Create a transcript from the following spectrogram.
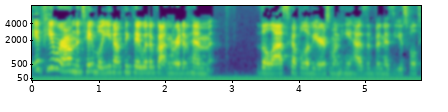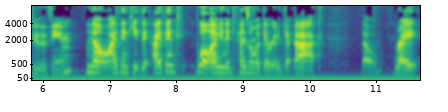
If he were on the table, you don't think they would have gotten rid of him the last couple of years when he hasn't been as useful to the team? No, I think he. I think. Well, I mean, it depends on what they were going to get back, though, right?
